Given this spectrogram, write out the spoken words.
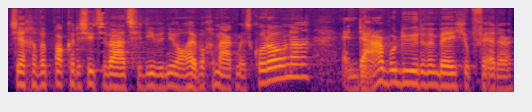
zeggen we pakken de situatie die we nu al hebben gemaakt met corona en daar borduren we een beetje op verder.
